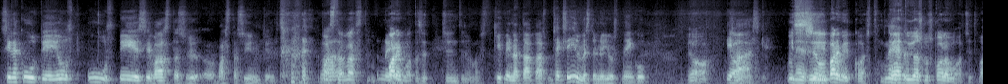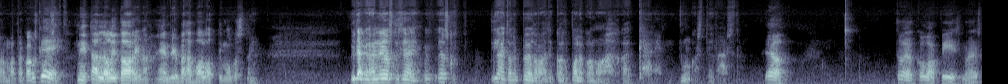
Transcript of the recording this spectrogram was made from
Siinä kuultiin just uusi biisi vasta, sy- vasta syntynyt. Vasta, vasta. Niin. Pari vuotta sitten syntynyt vasta. Kipinä takas. Mutta eikö se ilmestynyt just niinku Joo. ihan Joo. äsken? Niin, se on niin. pari viikkoa sitten. Niin, Tehty että- joskus kolme vuotta sitten varmaan, tai kaksi Okei. vuotta sitten. Niin, tälle oli tarina. Henri vähän valotti mulle sitä. Pitääköhän ne joskus jäi, joskus jäi tuonne pöytälaatikkoon aika paljon kamaa kaikkea, niin julkaistiin vähän sitä. Joo. Toi on kova biisi. Mä just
